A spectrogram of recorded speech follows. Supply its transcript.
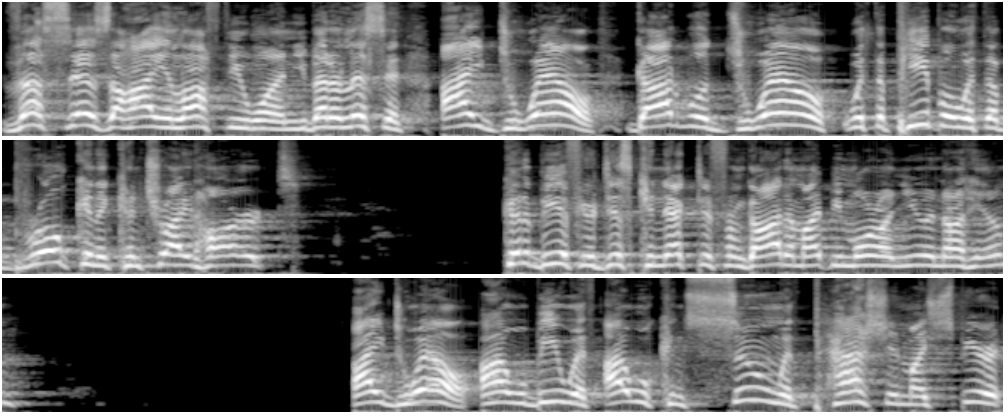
Thus says the high and lofty one. You better listen. I dwell. God will dwell with the people with a broken and contrite heart. Could it be if you're disconnected from God, it might be more on you and not Him? I dwell, I will be with, I will consume with passion my spirit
